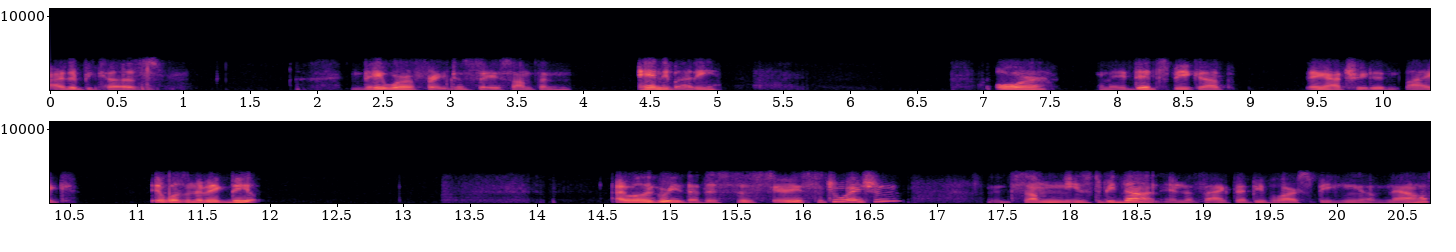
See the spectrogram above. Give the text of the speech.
Either because they were afraid to say something, anybody, or when they did speak up, they got treated like it wasn't a big deal. I will agree that this is a serious situation, something needs to be done. And the fact that people are speaking up now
